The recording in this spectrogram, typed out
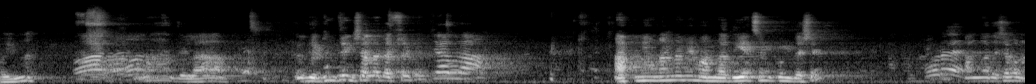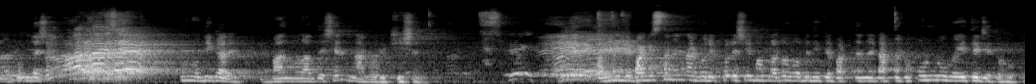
হইম না? দেখুন তো ইনশাল্লাহ আপনি ওনার নামে মামলা দিয়েছেন কোন দেশে? বাংলাদেশে বলেন কোন দেশে? কোন অধিকারে? বাংলাদেশের নাগরিক হিসেবে। পাকিস্তানের নাগরিক হলে সেই মামলাটা ওভাবে দিতে পারতেন না, এটা আপনাকে অন্য ওয়েতে যেতে হতো।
